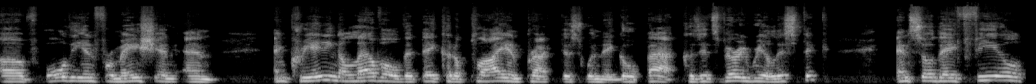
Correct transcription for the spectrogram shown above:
of all the information and and creating a level that they could apply in practice when they go back because it's very realistic. And so they feel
